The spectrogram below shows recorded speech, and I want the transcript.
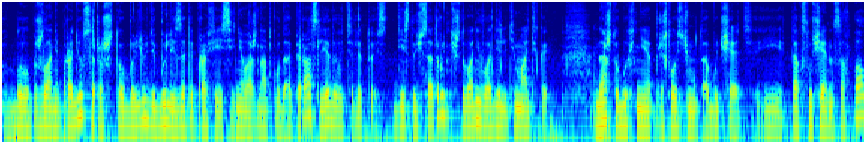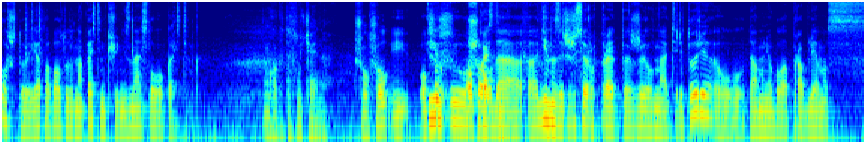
было пожелание продюсера, чтобы люди были из этой профессии, неважно откуда, опера, следователи, то есть действующие сотрудники, чтобы они владели тематикой, да, чтобы их не пришлось чему-то обучать. И так случайно совпало, что я попал туда на кастинг, еще не зная слова кастинг. Ну как это случайно? Шел-шел и И, и ушел, да. Один из режиссеров проекта жил на территории, у- там у него была проблема с...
